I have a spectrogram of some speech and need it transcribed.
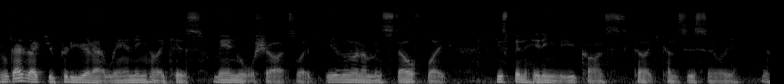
The guy's actually pretty good at landing like his manual shots. Like even when I'm in stealth, like he's been hitting me cons like consistently. Yeah.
